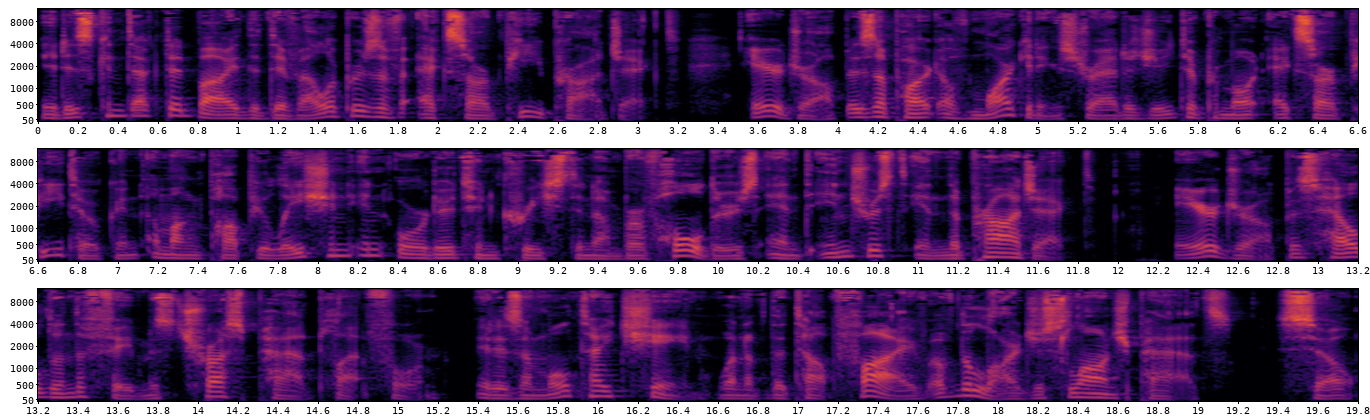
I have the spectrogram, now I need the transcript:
It is conducted by the developers of XRP project. Airdrop is a part of marketing strategy to promote XRP token among population in order to increase the number of holders and interest in the project. Airdrop is held on the famous TrustPad platform. It is a multi-chain, one of the top 5 of the largest launchpads. So,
